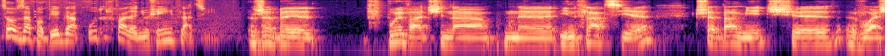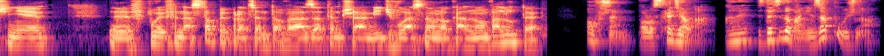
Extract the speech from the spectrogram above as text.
co zapobiega utrwaleniu się inflacji. Żeby wpływać na e, inflację, trzeba mieć e, właśnie e, wpływ na stopy procentowe, a zatem trzeba mieć własną lokalną walutę. Owszem, Polska działa, ale zdecydowanie za późno.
